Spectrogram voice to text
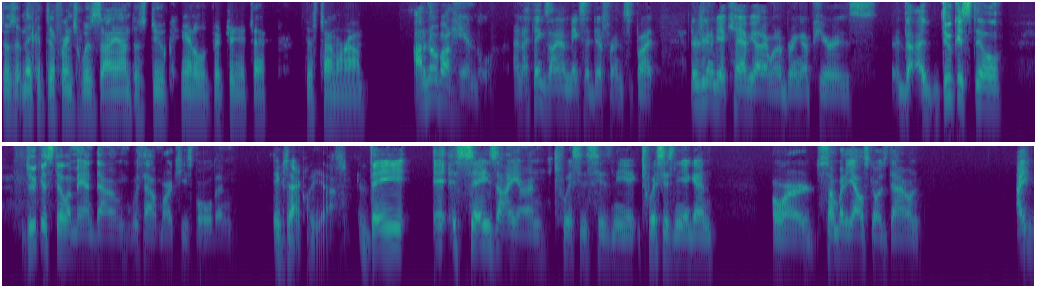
Does it make a difference with Zion? Does Duke handle Virginia Tech this time around? I don't know about handle, and I think Zion makes a difference, but there's going to be a caveat I want to bring up here is uh, Duke is still Duke is still a man down without Marques Bolden. Exactly. Yes. They it, say Zion twists his knee, twists his knee again, or somebody else goes down. I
